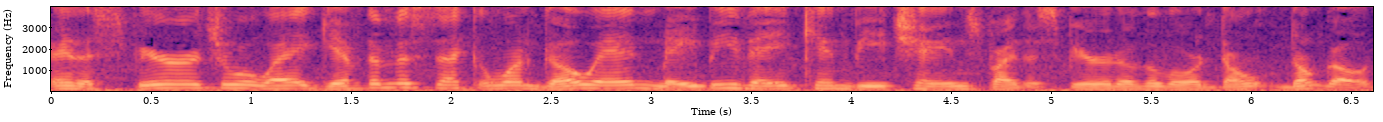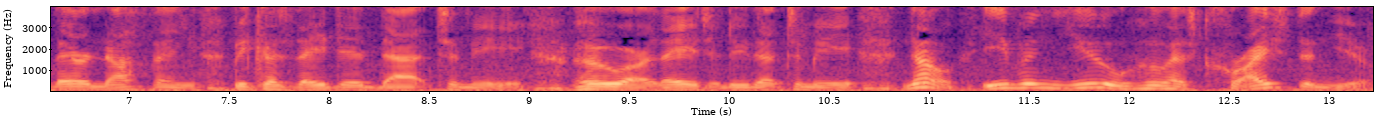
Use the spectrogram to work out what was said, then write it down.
in a spiritual way, give them the second one. Go in. Maybe they can be changed by the Spirit of the Lord. Don't don't go. They're nothing because they did that to me. Who are they to do that to me? No, even you who has Christ in you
